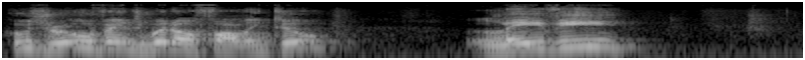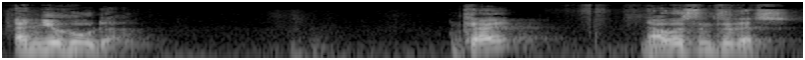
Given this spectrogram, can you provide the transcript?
Who's Reuven's widow falling to? Levi and Yehuda. Okay? Now listen to this.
